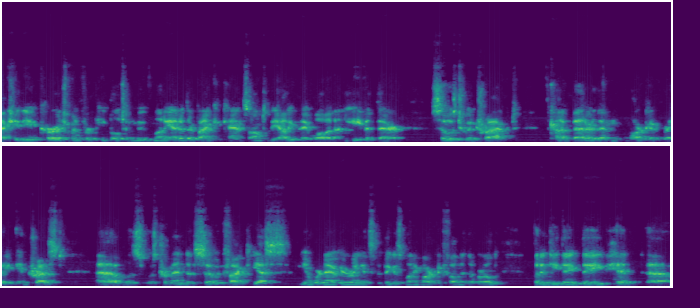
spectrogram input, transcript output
actually, the encouragement for people to move money out of their bank accounts onto the Alipay wallet and leave it there so as to attract kind of better than market rate interest uh, was was tremendous. So in fact, yes, you know we're now hearing it's the biggest money market fund in the world, but indeed they they hit uh,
